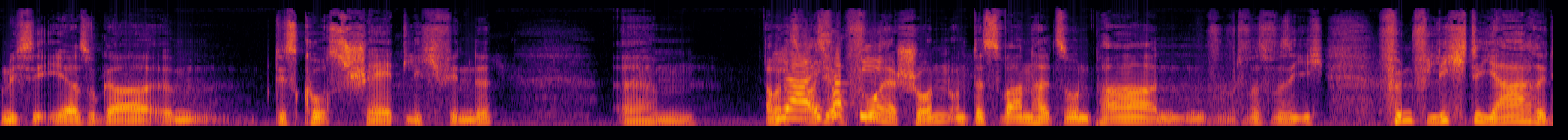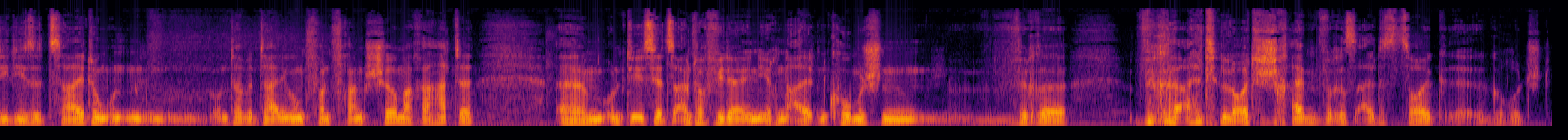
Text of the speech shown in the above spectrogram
und ich sie eher sogar ähm, diskursschädlich finde. Ähm, aber Ja, das war sie auch vorher schon und das waren halt so ein paar, was weiß ich, fünf lichte Jahre, die diese Zeitung un, unter Beteiligung von Frank Schirmacher hatte. Ähm, und die ist jetzt einfach wieder in ihren alten komischen, wirre, wirre alte Leute schreiben, wirres altes Zeug äh, gerutscht.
